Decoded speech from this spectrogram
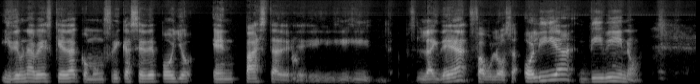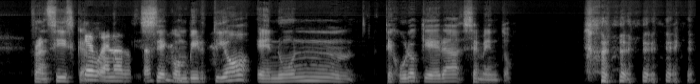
Y de una vez queda como un fricasé de pollo en pasta. De, y, la idea fabulosa. Olía divino. Francisca Qué bueno, se convirtió en un, te juro que era cemento.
